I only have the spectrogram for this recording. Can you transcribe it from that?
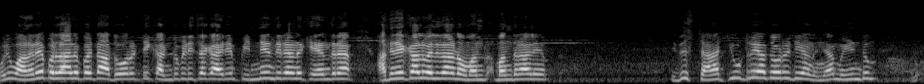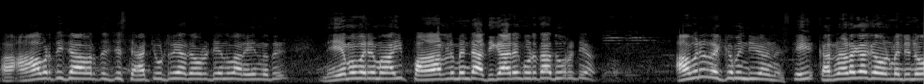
ഒരു വളരെ പ്രധാനപ്പെട്ട അതോറിറ്റി കണ്ടുപിടിച്ച കാര്യം പിന്നെ എന്തിനാണ് കേന്ദ്ര അതിനേക്കാൾ വലുതാണോ മന്ത്രാലയം? ഇത് സ്റ്റാറ്റ്യൂട്ടറി അതോറിറ്റിയാണ്. ഞാൻ വീണ്ടും ആവർത്തിച്ച് ആവർത്തിച്ച് സ്റ്റാറ്റ്യൂട്ടറി അതോറിറ്റി എന്ന് പറയുന്നത് നിയമപരമായി പാർലമെന്റ് അധികാരം കൊടുത്ത അതോറിറ്റിയാണ്. അവർ റെക്കമെൻഡ് ചെയ്യാണ് കർണാടക ഗവൺമെന്റിനോ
